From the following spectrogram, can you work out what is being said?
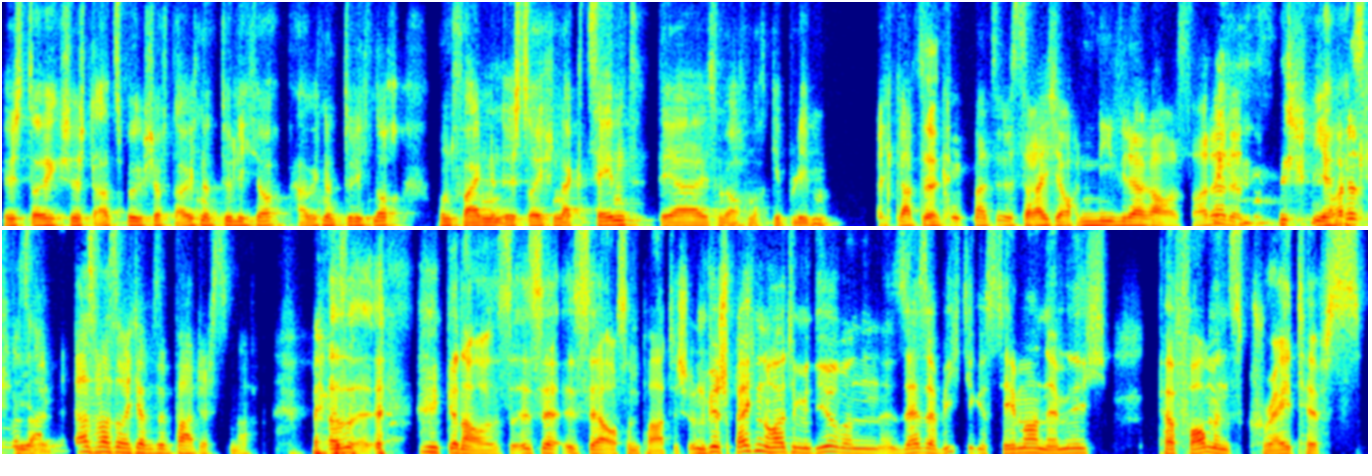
österreichische Staatsbürgerschaft habe ich natürlich noch, habe ich natürlich noch und vor allem den österreichischen Akzent, der ist mir auch noch geblieben. Ich glaube, den kriegt man als Österreicher auch nie wieder raus, oder? Das ist, schwierig, aber das ist das, was euch am sympathischsten macht. Also, genau, es ist ja, ist ja auch sympathisch. Und wir sprechen heute mit dir über ein sehr, sehr wichtiges Thema, nämlich Performance Creatives.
